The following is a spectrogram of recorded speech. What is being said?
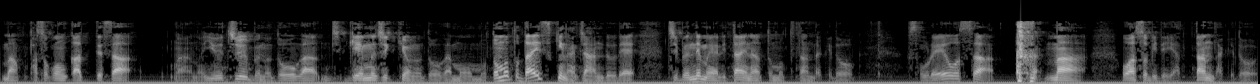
まあパソコン買ってさ、あの、YouTube の動画、ゲーム実況の動画ももともと大好きなジャンルで自分でもやりたいなと思ってたんだけど、それをさ、まあ、お遊びでやったんだけど、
